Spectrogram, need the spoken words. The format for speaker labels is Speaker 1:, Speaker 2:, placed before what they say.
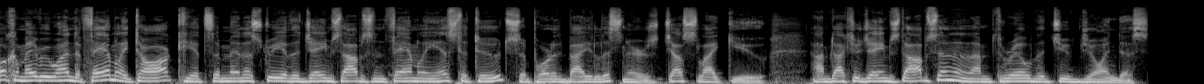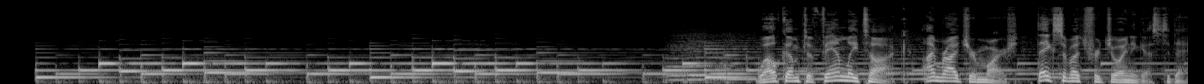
Speaker 1: Welcome, everyone, to Family Talk. It's a ministry of the James Dobson Family Institute, supported by listeners just like you. I'm Dr. James Dobson, and I'm thrilled that you've joined us.
Speaker 2: Welcome to Family Talk. I'm Roger Marsh. Thanks so much for joining us today.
